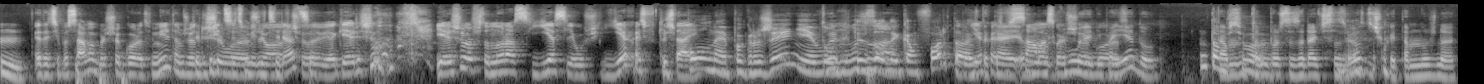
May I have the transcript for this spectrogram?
М. Это типа самый большой город в мире, там живет Ты решила 30 миллионов затеряться? человек. Я решила, я решила, что ну раз если уж ехать в То есть Китай, полное погружение, То выход из зоны комфорта. ехать Такая, в в самый Москву большой я не поеду. Ну, там, Там, всего- там просто задача со звездочкой, там нужно,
